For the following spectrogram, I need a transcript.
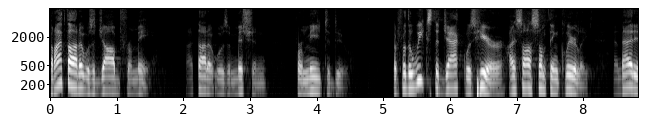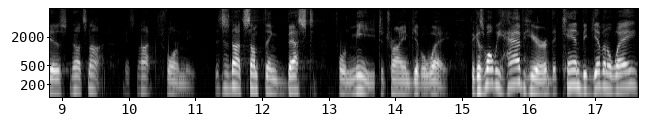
But I thought it was a job for me. I thought it was a mission for me to do. But for the weeks that Jack was here, I saw something clearly, and that is no, it's not. It's not for me. This is not something best for me to try and give away. Because what we have here that can be given away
